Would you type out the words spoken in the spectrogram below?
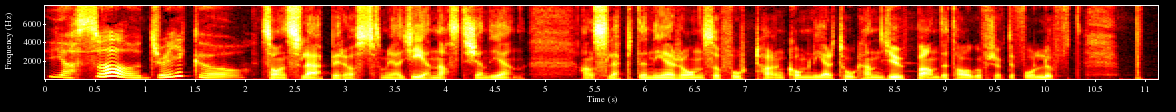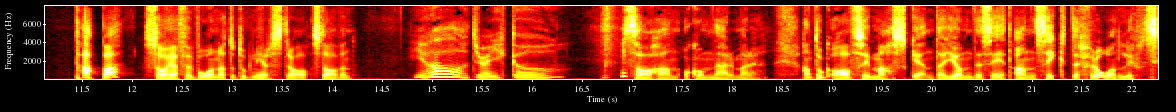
Jaså, Draco? Sa en släpig röst som jag genast kände igen. Han släppte ner Ron så fort han kom ner tog han djupa andetag och försökte få luft. "P- Pappa? sa jag förvånat och tog ner staven. Ja, Draco. Sa han och kom närmare. Han tog av sig masken, där gömde sig ett ansikte från Lucius.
